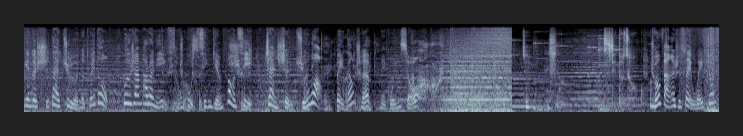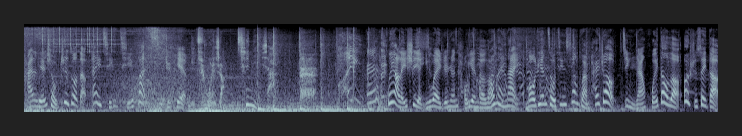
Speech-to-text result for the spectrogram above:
面对时代巨轮的推动，路易詹·帕瑞尼从不轻言放弃，战胜绝望，被当成美国英雄。最美的笑，自己都错过。重返二十岁为中韩联手制作的爱情奇幻喜剧片。你亲我一下，亲你一下。关雅蕾饰演一位人人讨厌的老奶奶，某天走进相馆拍照，竟然回到了二十岁的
